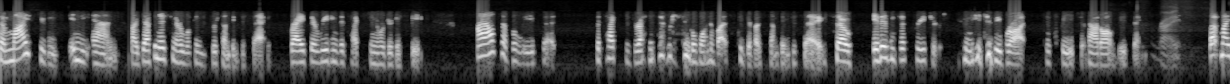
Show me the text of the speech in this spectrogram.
So my students, in the end, by definition, are looking for something to say, right? They're reading the text in order to speak. I also believe that the text addresses every single one of us to give us something to say. So it isn't just preachers who need to be brought to speech about all of these things. Right. But my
